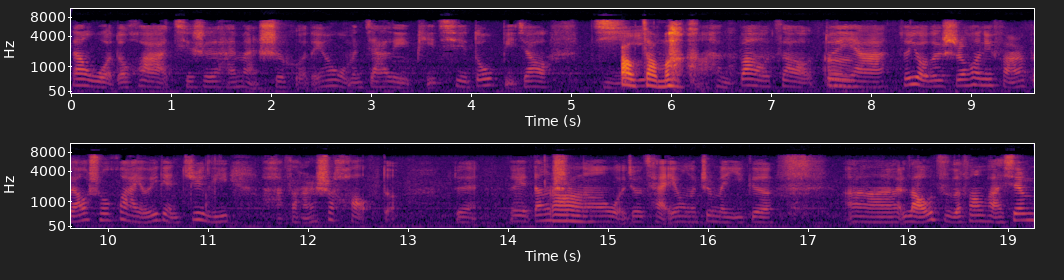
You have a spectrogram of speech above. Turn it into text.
那我的话其实还蛮适合的，因为我们家里脾气都比较急，暴躁吗？很暴躁，对呀，所以有的时候你反而不要说话，有一点距离，反而是好的，对，所以当时呢，我就采用了这么一个。啊，老子的方法先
